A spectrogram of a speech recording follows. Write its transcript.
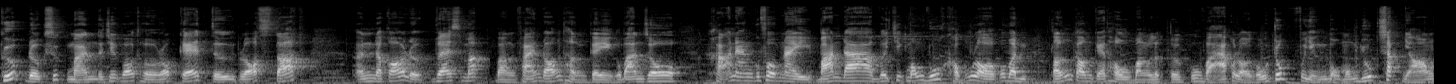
Cướp được sức mạnh từ chiếc Bottle Rocket từ Bloodstock anh đã có được Vesmark bằng phán đoán thần kỳ của Banjo khả năng của form này Panda với chiếc móng vuốt khổng lồ của mình tấn công kẻ thù bằng lực từ cú vả của loài gấu trúc với những bộ móng vuốt sắc nhọn.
